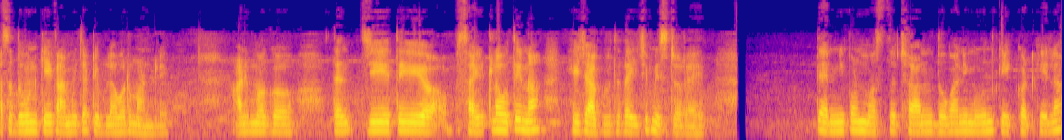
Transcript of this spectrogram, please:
असं दोन केक आम्ही त्या टेबलावर मांडले. आणि मग त्यां जे ते साईटला होते ना हे जागृतताईचे मिस्टर आहेत. त्यांनी पण मस्त छान दोघांनी मिळून केक कट केला.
